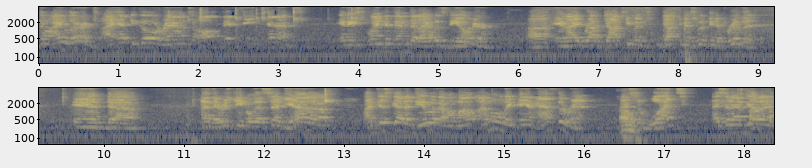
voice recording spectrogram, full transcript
No, I learned. I had to go around to all 15 tenants and explain to them that I was the owner, uh, and I brought documents documents with me to prove it. And uh, uh, there was people that said, "Yeah, I've just got to deal with them. I'm, I'm only paying half the rent." I Oh. said, "What?" I said, "I've got a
